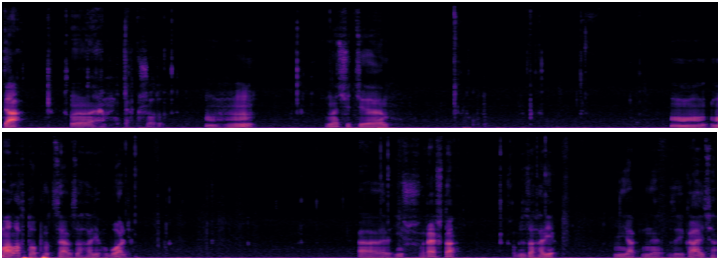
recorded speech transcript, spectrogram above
Так. Так, що тут? Угу. Значить. е, Мало хто про це взагалі говорить. Е, і решта взагалі ніяк не заїкаються.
